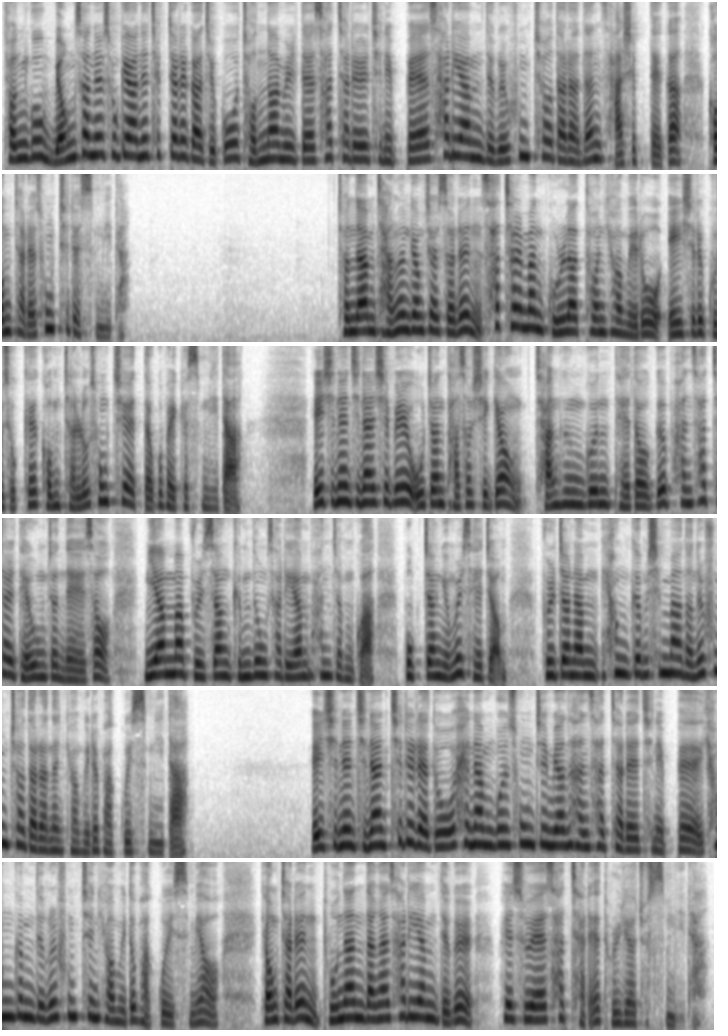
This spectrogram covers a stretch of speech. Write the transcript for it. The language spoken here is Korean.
전국 명산을 소개하는 책자를 가지고 전남 일대 사찰을 진입해 사리함 등을 훔쳐 달아난 40대가 검찰에 송치됐습니다. 전남 장흥경찰서는 사찰만 골라턴 혐의로 A씨를 구속해 검찰로 송치했다고 밝혔습니다. A씨는 지난 10일 오전 5시경 장흥군 대덕읍 한 사찰 대웅전 내에서 미얀마 불상 금동사리함 한 점과 복장유물 3점, 불전함 현금 10만 원을 훔쳐달라는 혐의를 받고 있습니다. A씨는 지난 7일에도 해남군 송지면 한 사찰에 진입해 현금 등을 훔친 혐의도 받고 있으며 경찰은 도난당한 사리함 등을 회수해 사찰에 돌려줬습니다.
